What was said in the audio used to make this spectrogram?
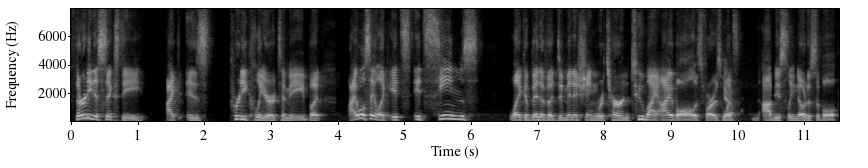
thirty to sixty, I is pretty clear to me, but I will say, like it's it seems like a bit of a diminishing return to my eyeball as far as yeah. what's obviously noticeable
